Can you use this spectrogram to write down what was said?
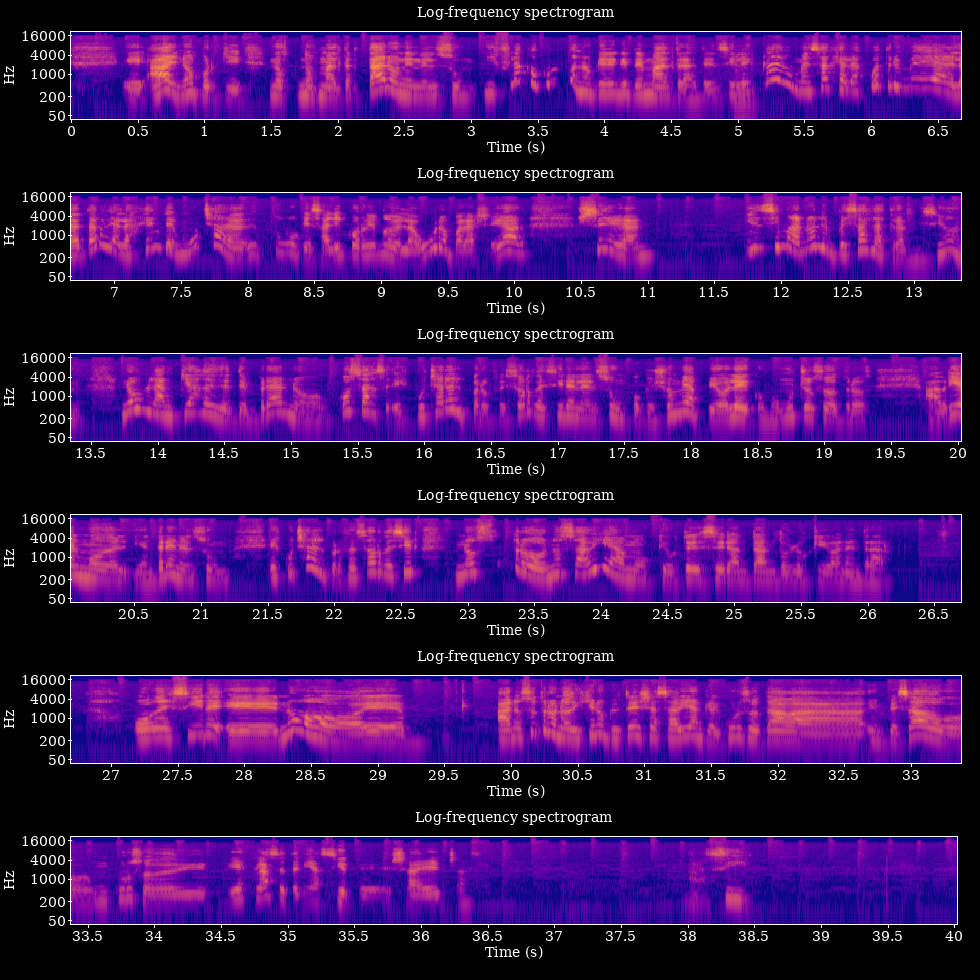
ay, no, porque nos, maltrataron en el Zoom. Y flaco, ¿cómo no quiere que te maltraten? Si les mm. cae un mensaje a las 4 y media de la tarde a la gente, mucha tuvo que salir corriendo del laburo para llegar. Llegan, y encima no le empezás la transmisión, no blanqueás desde temprano, cosas, escuchar al profesor decir en el Zoom, porque yo me apiolé como muchos otros, abrí el model y entré en el Zoom, escuchar al profesor decir, nosotros no sabíamos que ustedes eran tantos los que iban a entrar. O decir, eh, no, eh, a nosotros nos dijeron que ustedes ya sabían que el curso estaba empezado, un curso de 10 clases tenía 7 ya hechas. Así,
